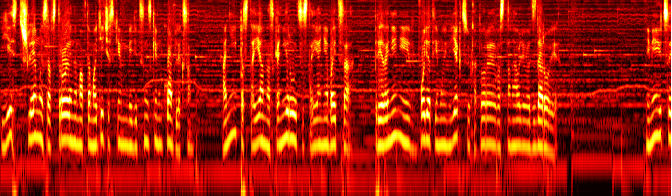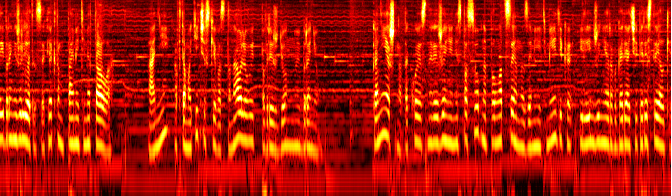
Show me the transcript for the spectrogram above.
Есть шлемы со встроенным автоматическим медицинским комплексом. Они постоянно сканируют состояние бойца – при ранении вводят ему инъекцию, которая восстанавливает здоровье. Имеются и бронежилеты с эффектом памяти металла. Они автоматически восстанавливают поврежденную броню. Конечно, такое снаряжение не способно полноценно заменить медика или инженера в горячей перестрелке.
